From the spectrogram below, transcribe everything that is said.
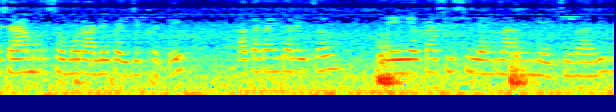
अशा आमोर समोर आले पाहिजे खड्डे. आता काय करायचं? हे एकाशी शिलाई मारून घ्यायची बारीक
